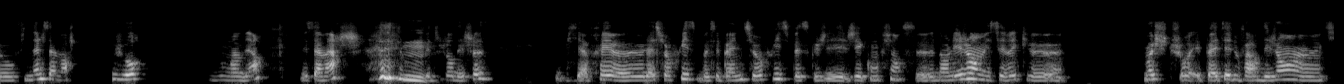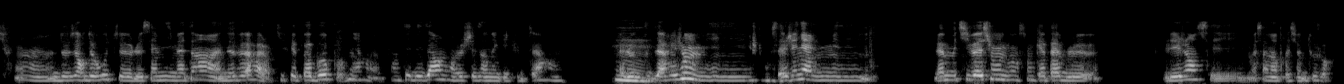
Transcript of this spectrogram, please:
au final, ça marche toujours, plus ou moins bien, mais ça marche. on hmm. fait toujours des choses. Et puis après, euh, la surprise, bah, c'est pas une surprise parce que j'ai confiance dans les gens, mais c'est vrai que moi, je suis toujours épatée de voir des gens euh, qui font deux heures de route le samedi matin à 9h alors qu'il fait pas beau pour venir planter des arbres chez un agriculteur à l'autre hmm. bout de la région. Mais je trouve ça génial. Mais la motivation dont sont capables les gens, moi, ça m'impressionne toujours.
